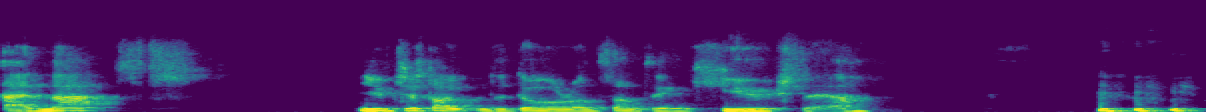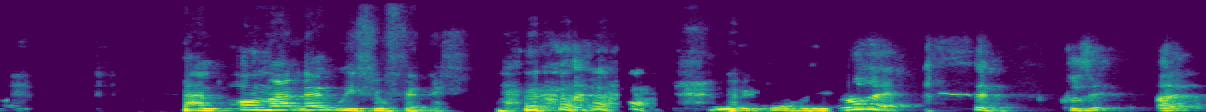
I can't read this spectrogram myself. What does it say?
And that's, you've just opened the door on something huge there. and on that note, we shall finish. You're probably right, because it, uh,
